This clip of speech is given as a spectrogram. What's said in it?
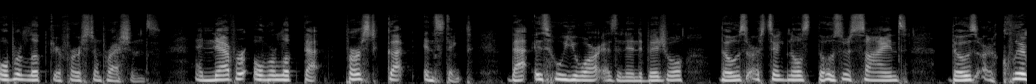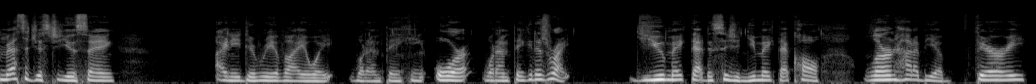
overlook your first impressions and never overlook that first gut instinct. That is who you are as an individual. Those are signals, those are signs, those are clear messages to you saying, I need to reevaluate what I'm thinking or what I'm thinking is right. You make that decision, you make that call. Learn how to be a very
